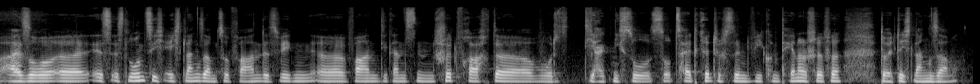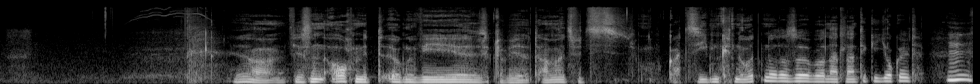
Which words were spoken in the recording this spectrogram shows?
also äh, es, es lohnt sich echt langsam zu fahren. Deswegen äh, fahren die ganzen Schüttfrachter, wo die halt nicht so, so zeitkritisch sind wie Containerschiffe, deutlich langsamer. Ja, wir sind auch mit irgendwie, ich glaube, damals mit oh Gott, sieben Knoten oder so über den Atlantik gejuckelt. Hm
